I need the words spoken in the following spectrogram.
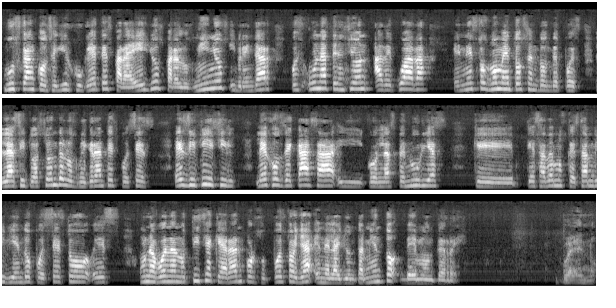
buscan conseguir juguetes para ellos, para los niños y brindar pues una atención adecuada en estos momentos en donde pues la situación de los migrantes pues es es difícil, lejos de casa y con las penurias que, que sabemos que están viviendo, pues esto es una buena noticia que harán, por supuesto, allá en el Ayuntamiento de Monterrey. Bueno,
